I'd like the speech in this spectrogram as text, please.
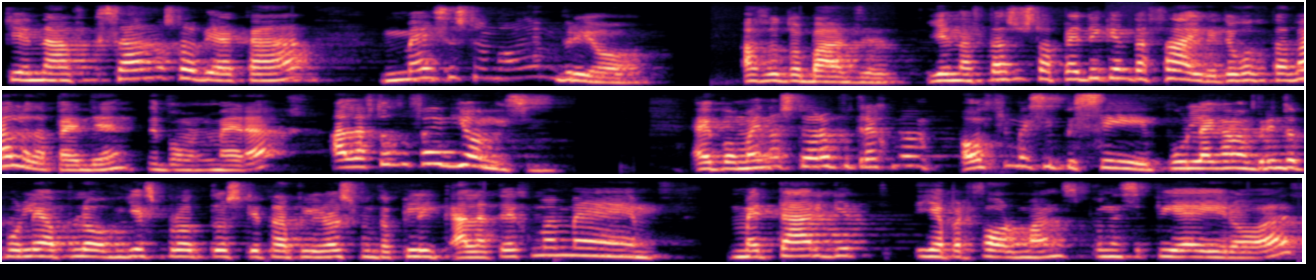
και να αυξάνω σταδιακά μέσα στο Νοέμβριο αυτό το budget για να φτάσω στα 5 και να τα φάει. Γιατί εγώ θα τα βάλω τα 5 την επόμενη μέρα, αλλά αυτό θα φάει 2,5. Επομένως, τώρα που τρέχουμε όχι με CPC, που λέγαμε πριν το πολύ απλό, βγες πρώτος και θα πληρώσουμε το κλικ, αλλά τρέχουμε με, με target για performance, που είναι CPA ή ROAS,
